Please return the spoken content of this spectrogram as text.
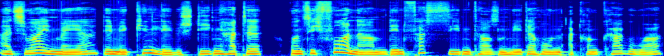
Als Weinmeier den McKinley bestiegen hatte und sich vornahm, den fast 7000 Meter hohen Aconcagua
